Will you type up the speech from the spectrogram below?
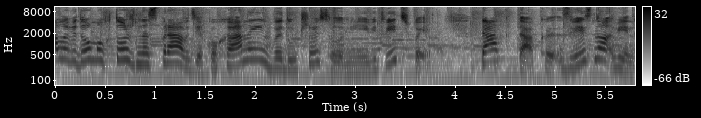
Стало відомо, хто ж насправді коханий ведучої Соломії Вітвіцької. Так, так, звісно, він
